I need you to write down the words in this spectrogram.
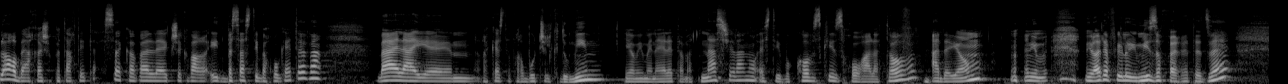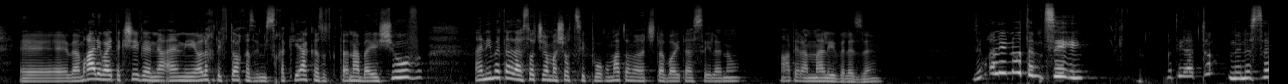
לא הרבה אחרי שפתחתי את העסק, אבל אה, כשכבר התבססתי בחוגי טבע, באה אליי אה, רכזת התרבות של קדומים, היום היא מנהלת המתנ"ס שלנו, אסתי בוקובסקי, זכורה לטוב, עד היום. אני אני לא יודעת אפילו אם היא זוכרת את זה. אה, ואמרה לי, וואי, תקשיבי, אני, אני הולכת לפתוח איזו משחקייה כזאת קטנה ביישוב, אני מתה לעשות שם שעות סיפור, מה את אומרת שתבואי תעשי לנו? אמרתי לה, מה לי ולזה? אז היא אמרה לי, נו, תמציאי. אמרתי לה, טוב, ננסה.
